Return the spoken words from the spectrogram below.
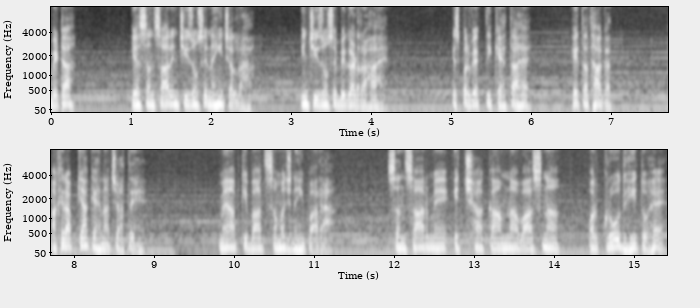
बेटा यह संसार इन चीज़ों से नहीं चल रहा, इन चीज़ों से बिगड़ रहा है। इस पर व्यक्ति कहता है, हे तथागत, आखिर आप क्या कहना चाहते हैं? मैं आपकी बात समझ नहीं पा रहा। संसार में इच्छा, कामना, वासना और क्रोध ही तो है।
